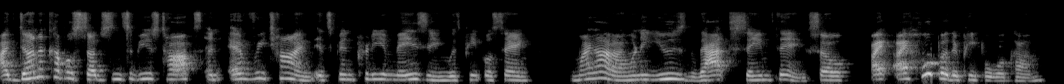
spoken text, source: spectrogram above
I've done a couple substance abuse talks and every time it's been pretty amazing with people saying, "My god, I want to use that same thing." So I I hope other people will come.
